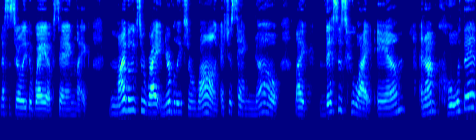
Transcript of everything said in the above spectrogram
necessarily the way of saying like my beliefs are right and your beliefs are wrong. It's just saying no, like this is who I am and I'm cool with it.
